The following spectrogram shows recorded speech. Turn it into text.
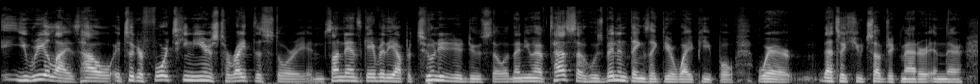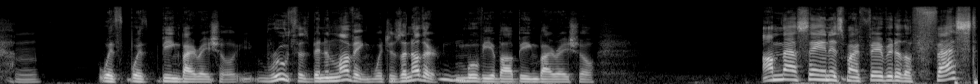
you realize how it took her 14 years to write this story and sundance gave her the opportunity to do so. And then you have tessa who's been in things like dear white people where that's a huge subject matter in there hmm. with with being biracial. Ruth has been in Loving, which is another mm-hmm. movie about being biracial. I'm not saying it's my favorite of the fest,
